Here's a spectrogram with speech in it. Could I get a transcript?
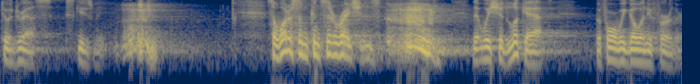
to address. Excuse me. So, what are some considerations that we should look at before we go any further?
